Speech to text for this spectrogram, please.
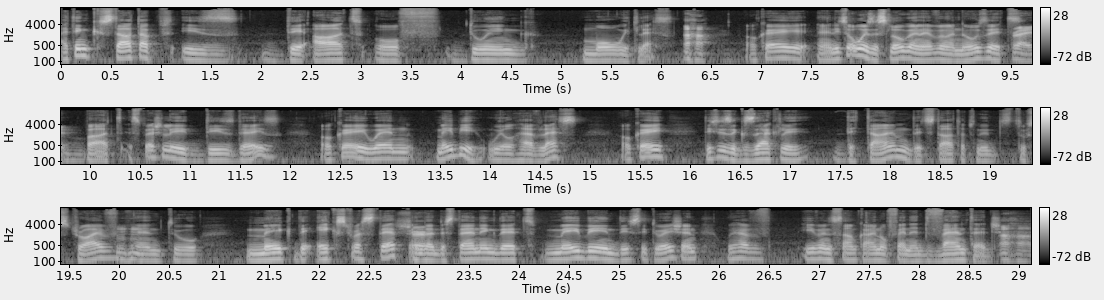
I think startup is the art of doing more with less. Uh-huh. Okay, and it's always a slogan, everyone knows it. Right. But especially these days, okay, when maybe we'll have less, okay, this is exactly the time that startups need to strive mm-hmm. and to make the extra step sure. and understanding that maybe in this situation we have even some kind of an advantage uh-huh.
